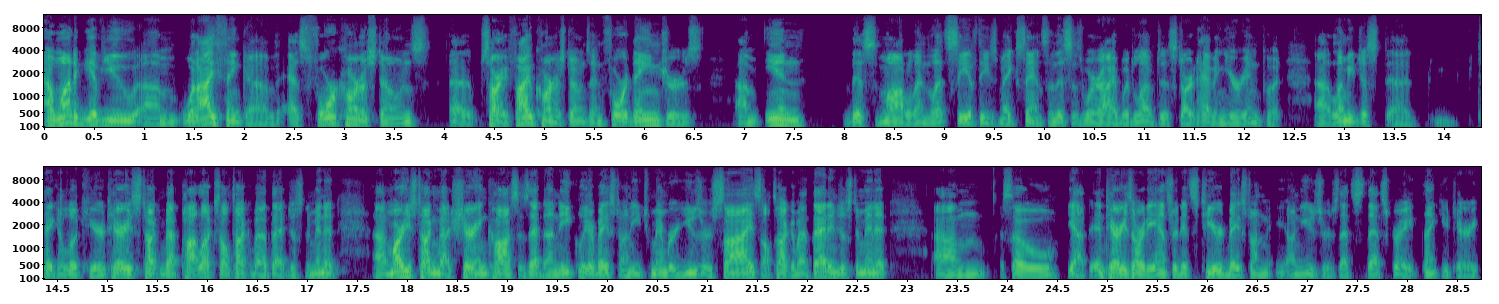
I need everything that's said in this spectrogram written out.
I want to give you um, what I think of as four cornerstones. Uh, sorry, five cornerstones and four dangers um, in this model. And let's see if these make sense. And this is where I would love to start having your input. Uh, let me just uh, take a look here. Terry's talking about potlucks. I'll talk about that just a minute. Uh, Marty's talking about sharing costs. Is that done equally or based on each member user size? I'll talk about that in just a minute. Um, so yeah, and Terry's already answered. It's tiered based on on users. That's that's great. Thank you, Terry.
